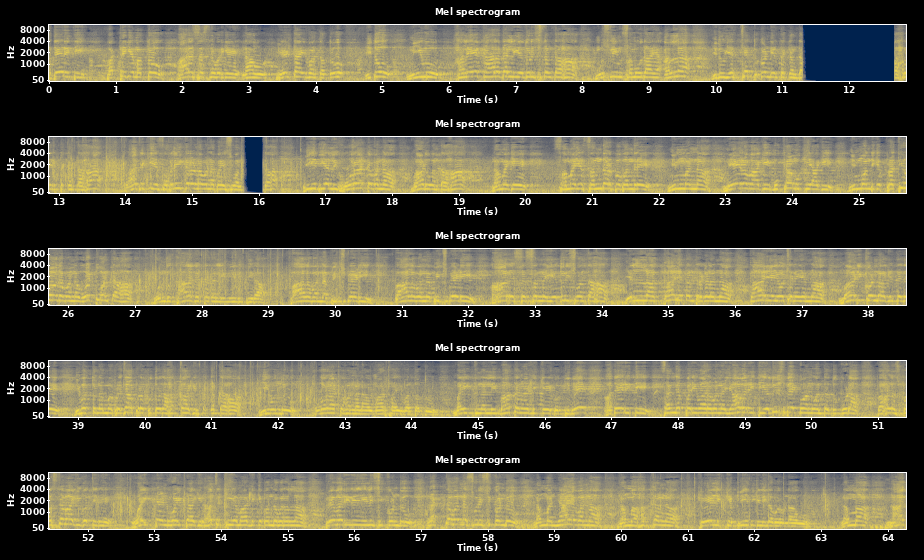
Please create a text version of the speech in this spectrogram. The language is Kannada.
ಅದೇ ರೀತಿ ಪತ್ರಿಕೆ ಮತ್ತು ಆರ್ ಎಸ್ ಎಸ್ ನವರಿಗೆ ನಾವು ಹೇಳ್ತಾ ಇರುವಂತದ್ದು ಇದು ನೀವು ಹಳೆಯ ಕಾಲದಲ್ಲಿ ಎದುರಿಸಿದಂತಹ ಮುಸ್ಲಿಂ ಸಮುದಾಯ ಅಲ್ಲ, ಇದು ಎಚ್ಚೆತ್ತುಕೊಂಡಿರ್ತಕ್ಕಂಥ ಇರ್ತಕ್ಕಂತಹ ರಾಜಕೀಯ ಸಬಲೀಕರಣವನ್ನು ಬಯಸುವಂತಹ, ಬೀದಿಯಲ್ಲಿ ಹೋರಾಟವನ್ನ ಮಾಡುವಂತಹ, ನಮಗೆ ಸಮಯ ಸಂದರ್ಭ ಬಂದ್ರೆ ನಿಮ್ಮನ್ನ ನೇರವಾಗಿ ಮುಖಾಮುಖಿಯಾಗಿ ನಿಮ್ಮೊಂದಿಗೆ ಪ್ರತಿರೋಧವನ್ನ ಒಟ್ಟುವಂತಹ ಒಂದು ಕಾಲಘಟ್ಟದಲ್ಲಿ ನೀವಿದ್ದೀರಾ? ಬಾಲವನ್ನ ಬಿಚ್ಚಬೇಡಿ ಬಾಲವನ್ನ ಬಿಚ್ಚಬೇಡಿ. ಆರ್ ಎಸ್ ಎಸ್ ಅನ್ನ ಎದುರಿಸುವಂತಹ ಎಲ್ಲ ಕಾರ್ಯತಂತ್ರಗಳನ್ನ ಕಾರ್ಯಯೋಚನೆಯನ್ನ ಮಾಡಿಕೊಂಡಾಗಿರ್ತದೆ. ಇವತ್ತು ನಮ್ಮ ಪ್ರಜಾಪ್ರಭುತ್ವದ ಹಕ್ಕಾಗಿರ್ತಕ್ಕಂತಹ ಈ ಒಂದು ಹೋರಾಟವನ್ನ ನಾವು ಮಾಡ್ತಾ ಇರುವಂತದ್ದು. ಮೈಕ್ನಲ್ಲಿ ಮಾತನಾಡಲಿಕ್ಕೆ ಗೊತ್ತಿದೆ. ಅದೇ ರೀತಿ ಸಂಘ ಪರಿವಾರವನ್ನ ಯಾವ ರೀತಿ ಎದುರಿಸಬೇಕು ಅನ್ನುವಂಥದ್ದು ಕೂಡ ಬಹಳ ಸ್ಪಷ್ಟವಾಗಿ ಗೊತ್ತಿದೆ. ವೈಟ್ ಅಂಡ್ ವೈಟ್ ಆಗಿ ರಾಜಕೀಯ ಮಾಡಲಿಕ್ಕೆ ಬಂದವರಲ್ಲ ಬೆವರಿ ಇಳಿಸಿಕೊಂಡು, ರಕ್ತವನ್ನ ಸುರಿಸಿಕೊಂಡು ನಮ್ಮ ನ್ಯಾಯವನ್ನ ನಮ್ಮ ಹಕ್ಕನ್ನ ಕೇಳಲಿಕ್ಕೆ ಬೀದಿಗಿಳಿದವರು ನಾವು. ನಮ್ಮ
